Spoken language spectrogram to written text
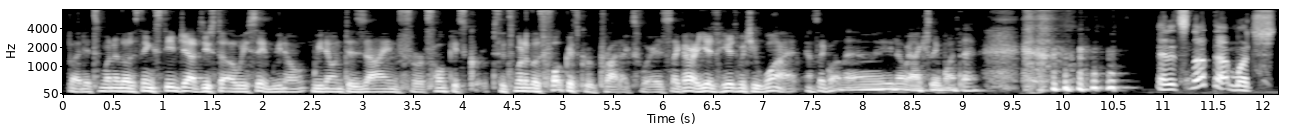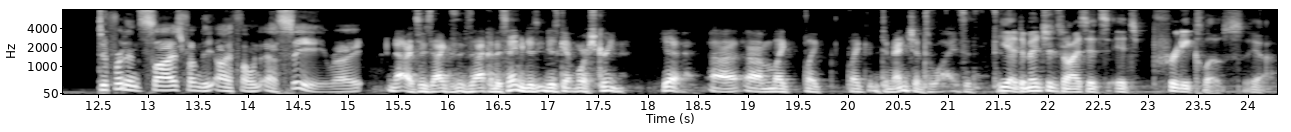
but it's one of those things. Steve Jobs used to always say, "We don't, we don't design for focus groups." It's one of those focus group products where it's like, "All right, here's here's what you want." It's like, well, no, you don't actually want that. And it's not that much different in size from the iPhone SE, right? No, it's exactly exactly the same. You just you just get more screen. Yeah, uh, um, like like like dimensions wise, it's, yeah, dimensions wise, it's it's pretty close. Yeah,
